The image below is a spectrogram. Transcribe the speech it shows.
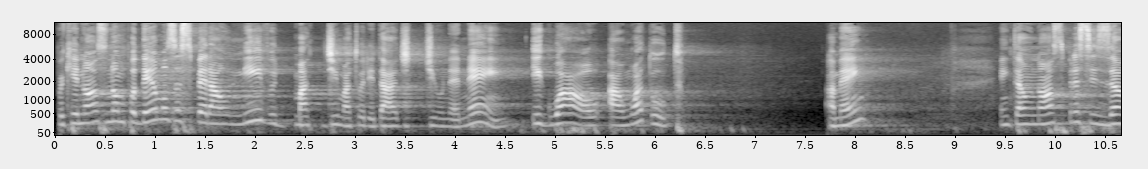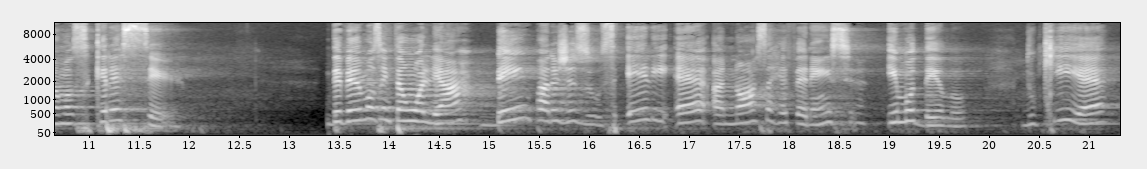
Porque nós não podemos esperar um nível de maturidade de um neném igual a um adulto. Amém? Então nós precisamos crescer Devemos então olhar bem para Jesus. Ele é a nossa referência e modelo do que é,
